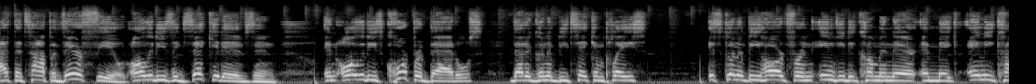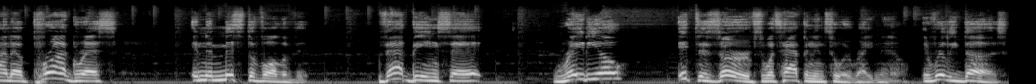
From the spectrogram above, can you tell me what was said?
at the top of their field. All of these executives and, and all of these corporate battles that are going to be taking place. It's going to be hard for an indie to come in there and make any kind of progress in the midst of all of it. That being said, radio, it deserves what's happening to it right now. It really does.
